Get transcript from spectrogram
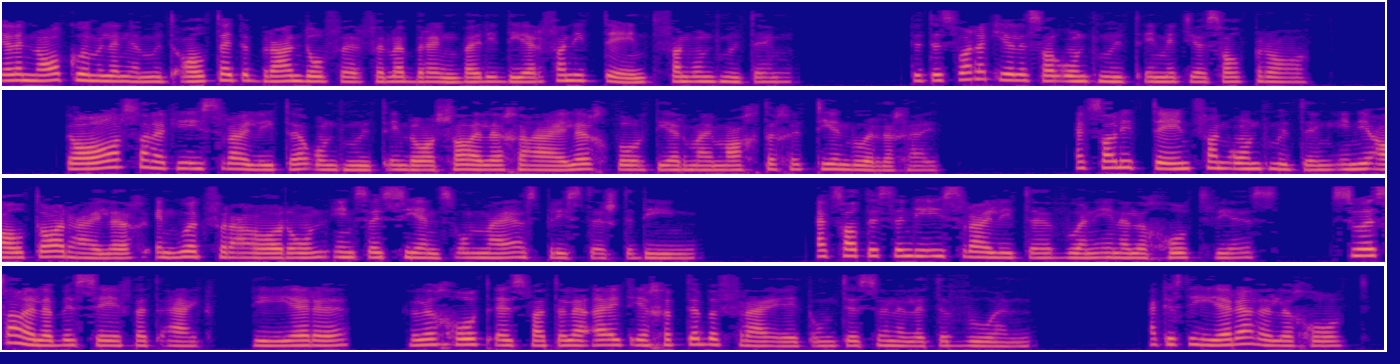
Jelle nakomelingen moet altijd een brandoffer voor me brengen bij die deur van die tent van ontmoeting. Dit is wat ik jullie zal ontmoet en met je zal praat. Daar zal ik Israëlieten ontmoet en daar zal hulle geheilig word dier my machtige teenwoordigheid. Ik zal die tent van ontmoeting in die altaar heilig en ook vir Aaron en sy seens om mij als priesters te dien. Ik zal tussen die Israëlieten woon en hulle God wees, so sal hulle besef dat ek, die Heere, hulle God is wat hulle uit Egypte bevry het om tussen hulle te woon. Ik is die Heere hulle God,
